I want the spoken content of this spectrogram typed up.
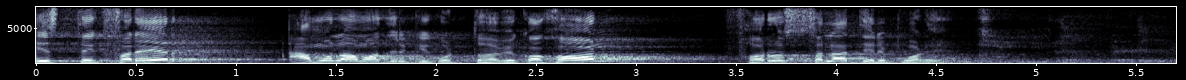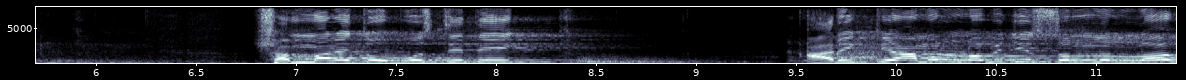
ইস্তিকফারের আমল আমাদেরকে করতে হবে কখন? ফরজ সালাতের পরে। সম্মানিত উপস্থিতি, আরেকটি আমল নবীজি সাল্লাহ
